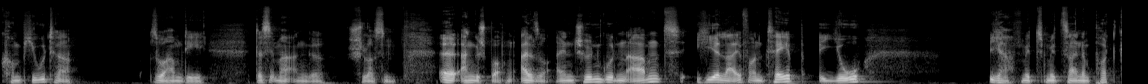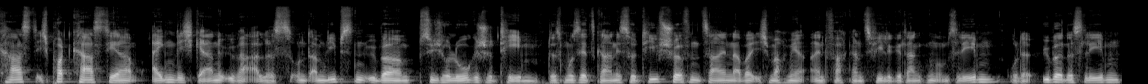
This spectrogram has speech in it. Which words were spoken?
Computer. So haben die das immer angeschlossen, äh, angesprochen. Also, einen schönen guten Abend. Hier live on tape. Jo. Ja, mit, mit seinem Podcast. Ich podcast ja eigentlich gerne über alles und am liebsten über psychologische Themen. Das muss jetzt gar nicht so tiefschürfend sein, aber ich mache mir einfach ganz viele Gedanken ums Leben oder über das Leben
